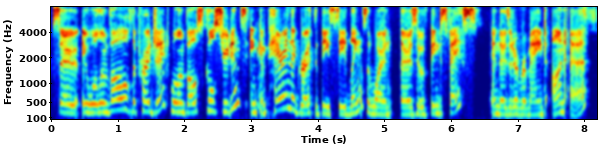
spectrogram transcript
So it will involve the project will involve school students in comparing the growth of these seedlings of those who have been to space and those that have remained on Earth.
